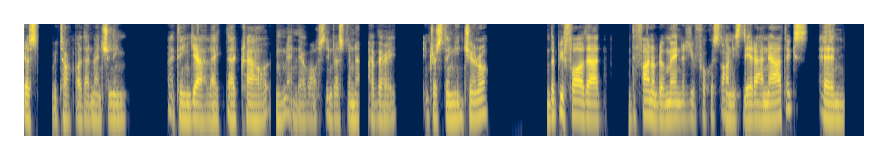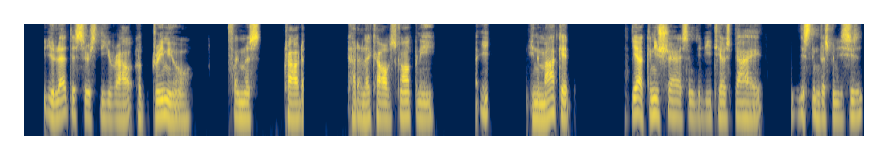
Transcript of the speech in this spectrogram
just we talked about that mentioning. I think, yeah, like that cloud and DevOps investment are very interesting in general. But before that, the final domain that you focused on is data analytics. And you led the Series D route of Dremio, famous cloud data lakehouse company in the market. Yeah, can you share some of the details behind this investment decision?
